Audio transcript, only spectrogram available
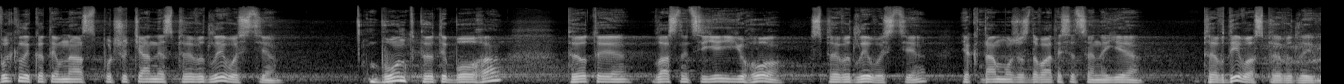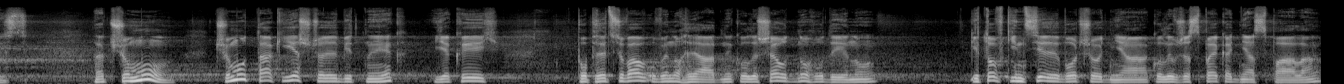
викликати в нас почуття несправедливості, бунт проти Бога, проти власне цієї Його справедливості, як нам може здаватися, це не є правдива справедливість. А чому? Чому так є, що робітник, який попрацював у винограднику лише одну годину, і то в кінці робочого дня, коли вже спека дня спала,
